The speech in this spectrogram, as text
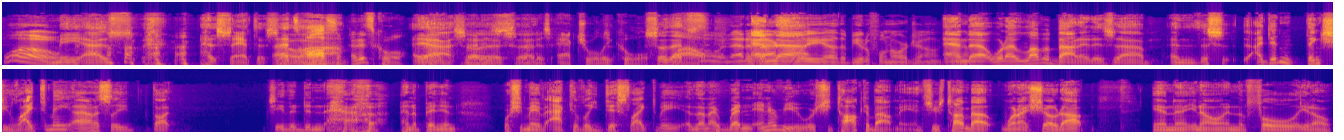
Whoa. me as as Santa. So, That's uh, awesome. That is cool. yeah, so that is that's, uh, that is actually cool. so that's Oh, and that is And, uh, actually uh, the beautiful Norah Jones. And Yeah. uh, what I love about it is, uh, and this, I didn't think she liked me. I honestly thought she either didn't have a, an opinion or she may have actively disliked me. And then I read an interview where she talked about me, and she was talking about when I showed up in, uh, you know, in the full, you know,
